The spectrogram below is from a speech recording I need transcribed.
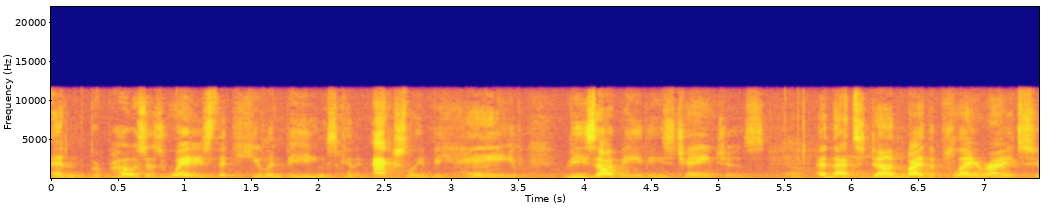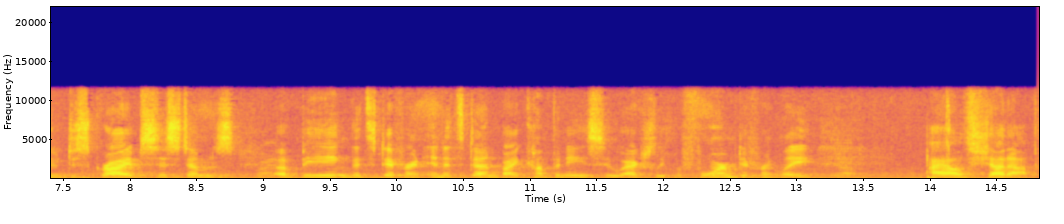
and proposes ways that human beings can actually behave vis-à-vis these changes. And that's done by the playwrights who describe systems of being that's different, and it's done by companies who actually perform differently. I'll shut up.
